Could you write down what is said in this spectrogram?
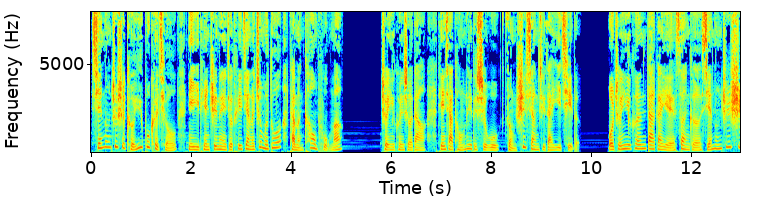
贤能之士可遇不可求，你一天之内就推荐了这么多，他们靠谱吗？”淳于髡说道：“天下同类的事物总是相聚在一起的，我淳于髡大概也算个贤能之士，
